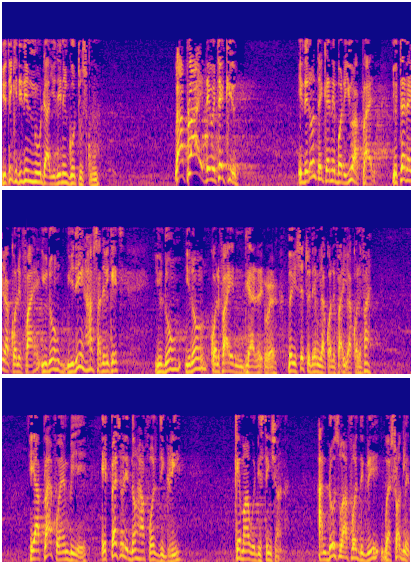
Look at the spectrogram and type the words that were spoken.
you think he didn't know that you didn't go to school? Apply, they will take you. If they don't take anybody, you apply. You tell them you are qualified. You don't. You didn't have certificate. You don't. You don't qualify in their. But you say to them you are qualified. You are qualified. He applied for MBA. A person who did not have first degree came out with distinction, and those who have first degree were struggling.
